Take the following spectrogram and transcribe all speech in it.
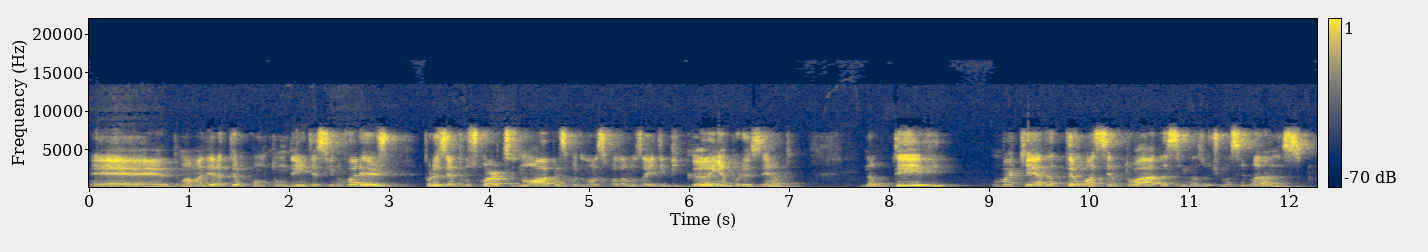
é, de uma maneira tão contundente assim no varejo. Por exemplo, os cortes nobres, quando nós falamos aí de picanha, por exemplo, não teve uma queda tão acentuada assim nas últimas semanas.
